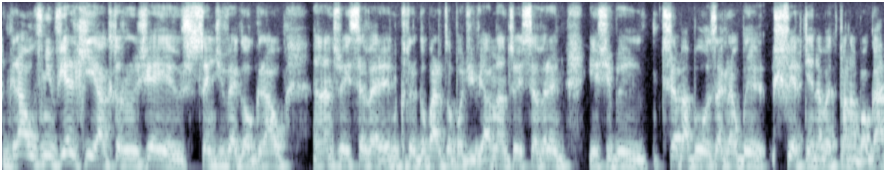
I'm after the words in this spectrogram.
Grał w nim wielki aktor Zieje, już sędziwego grał Andrzej Seweryn, którego bardzo podziwiam. Andrzej Seweryn, jeśli by trzeba było, zagrałby świetnie nawet Pana Boga,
